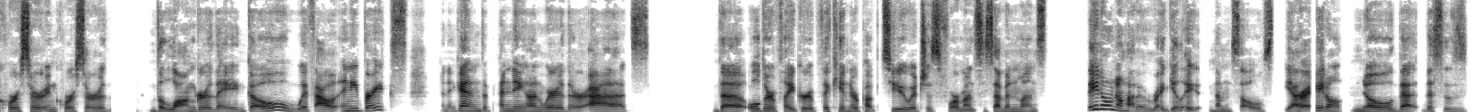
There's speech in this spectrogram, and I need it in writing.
coarser and coarser the longer they go without any breaks. And again, depending on where they're at, the older play group, the kinder pup two, which is four months to seven months, they don't know how to regulate themselves Yeah. Right. They don't know that this is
